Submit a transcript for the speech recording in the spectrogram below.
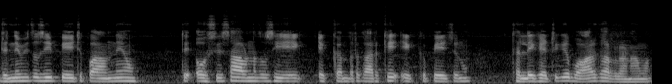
ਜਿੰਨੇ ਵੀ ਤੁਸੀਂ ਪੇਜ ਪਾਉਂਦੇ ਹੋ, ਤੇ ਉਸ ਹਿਸਾਬ ਨਾਲ ਤੁਸੀਂ ਇੱਕ ਅੰਦਰ ਕਰਕੇ ਇੱਕ ਪੇਜ ਨੂੰ ਥੱਲੇ ਖਿੱਚ ਕੇ ਬਾਹਰ ਕਰ ਲੈਣਾ ਵਾ।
